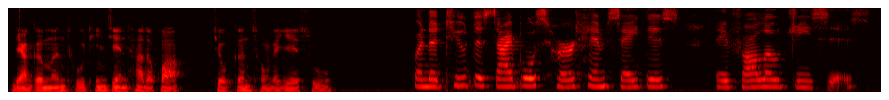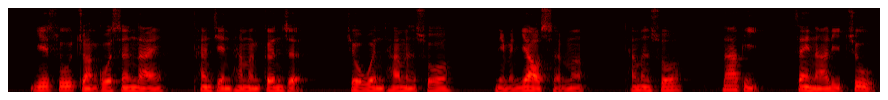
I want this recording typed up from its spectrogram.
两个门徒听见他的话，就跟从了耶稣。When the two disciples heard him say this, they followed Jesus. 耶稣转过身来，看见他们跟着，就问他们说。 你们要什么？他们说：“拉比在哪里住？”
